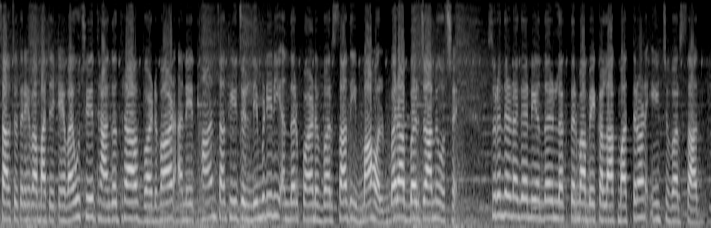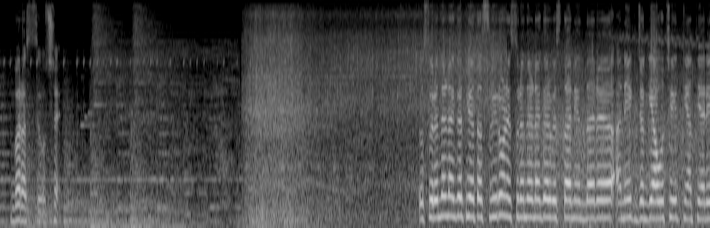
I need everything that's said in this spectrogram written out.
સાવચેત રહેવા માટે કહેવાયું છે, ધ્રાંગધ્રા, વઢવાણ અને થાન સાથે જ લીંબડીની અંદર પણ વરસાદી માહોલ બરાબર જામ્યો છે. સુરેન્દ્રનગરની અંદર લખતરમાં બે કલાકમાં ત્રણ ઇંચ વરસાદ વરસ્યો છે. તો સુરેન્દ્રનગરથી આ તસવીરો અને સુરેન્દ્રનગર વિસ્તારની અંદર અનેક જગ્યાઓ છે. ત્યાં ત્યારે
